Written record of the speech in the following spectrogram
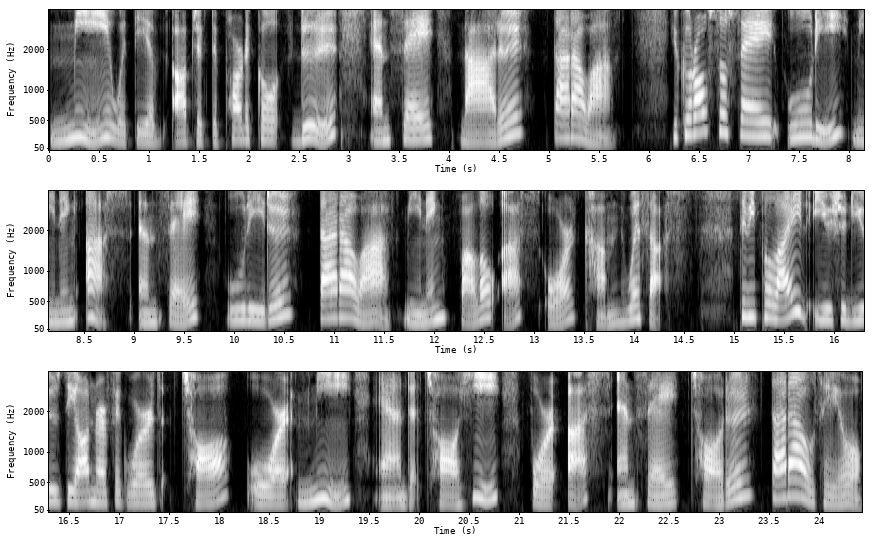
me, with the object particle 를, and say 나를 따라와. You could also say 우리, meaning us, and say 우리를 따라와, meaning follow us or come with us. To be polite, you should use the honorific words 저 or me and 저희 for us and say 저를 따라오세요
